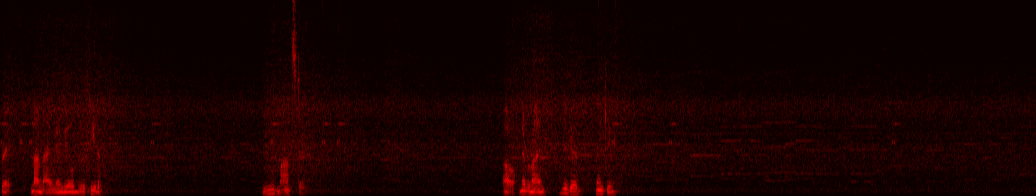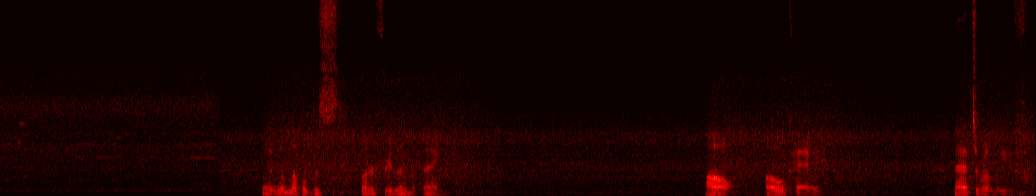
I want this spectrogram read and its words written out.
Great. Now not gonna be able to defeat him. You monster. Oh, never mind. You're good. Thank you. Wait, what level does Butterfree learn the thing? Oh, okay. That's a relief.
